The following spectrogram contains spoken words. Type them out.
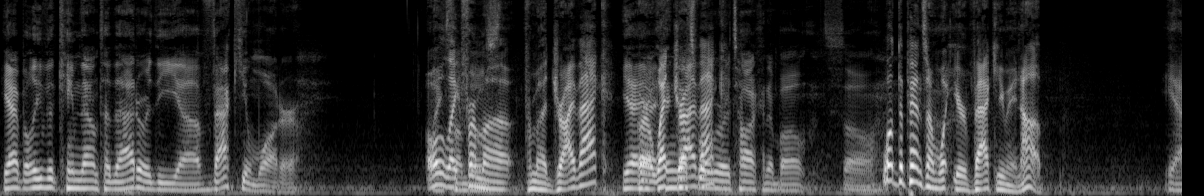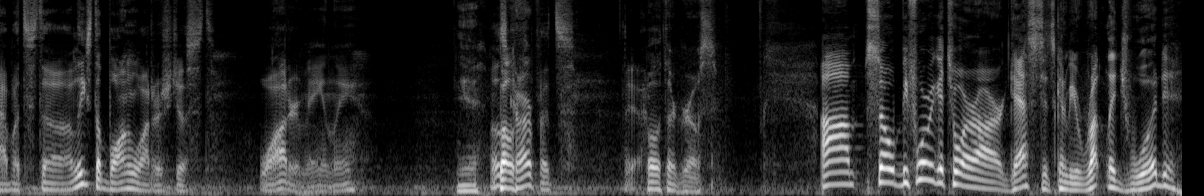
Yeah, I believe it came down to that or the uh, vacuum water. Oh, like, Like from, from a from a dry vac? Yeah, or a wet dry that's vac? what we were talking about. So Well, it depends on what you're vacuuming up. yeah, but still, at least the bong water's just water mainly. Yeah. Those Both, carpets. Yeah. both are gross. Um, so before we get to our, our guest, it's going to be Rutledge Wood.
